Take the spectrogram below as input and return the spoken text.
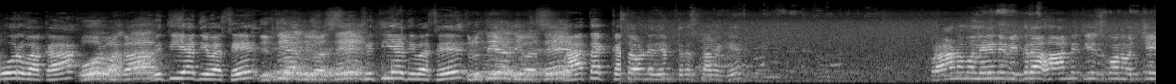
పూర్వక పూర్వక ద్వితీయ దివసే ద్వితీయ దివసే తృతీయ దివసే తృతీయ దివసే. ప్రాతః ఉండేది ఏం తెలుస్తానికి ప్రాణము లేని విగ్రహాన్ని తీసుకొని వచ్చి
